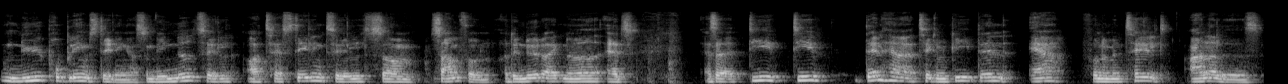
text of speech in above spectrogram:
nye problemstillinger, som vi er nødt til at tage stilling til som samfund, og det nytter ikke noget, at altså, de, de, den her teknologi, den er fundamentalt anderledes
